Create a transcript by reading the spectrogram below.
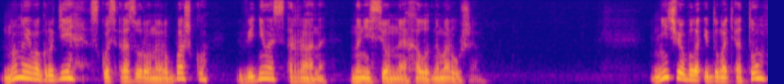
Но на его груди, сквозь разорванную рубашку, виднелась рана, нанесенная холодным оружием. Нечего было и думать о том,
